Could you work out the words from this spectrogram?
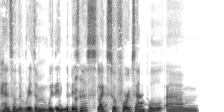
depends on the rhythm within the business. Like so, for example, um,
